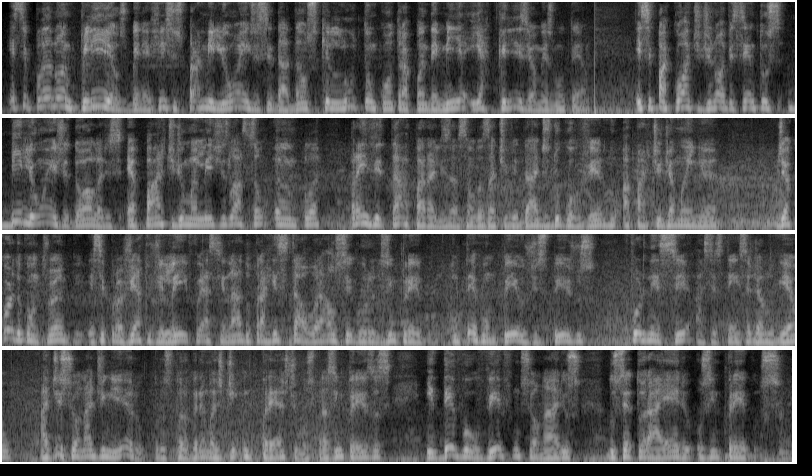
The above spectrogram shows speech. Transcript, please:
Esse plano amplia os benefícios para milhões de cidadãos que lutam contra a pandemia e a crise ao mesmo tempo. Esse pacote de 900 bilhões de dólares é parte de uma legislação ampla para evitar a paralisação das atividades do governo a partir de amanhã. De acordo com Trump, esse projeto de lei foi assinado para restaurar o seguro-desemprego, interromper os despejos, fornecer assistência de aluguel, adicionar dinheiro para os programas de empréstimos para as empresas e devolver funcionários do setor aéreo os empregos.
